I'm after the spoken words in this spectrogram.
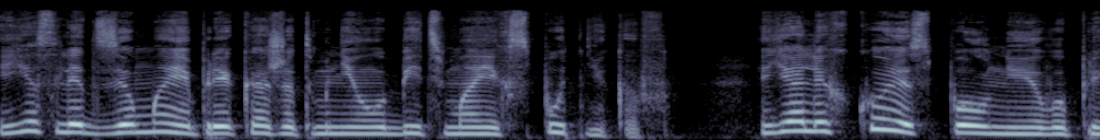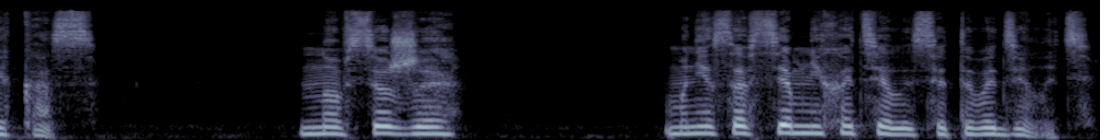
Если Дзюмэй прикажет мне убить моих спутников, я легко исполню его приказ. Но все же мне совсем не хотелось этого делать.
